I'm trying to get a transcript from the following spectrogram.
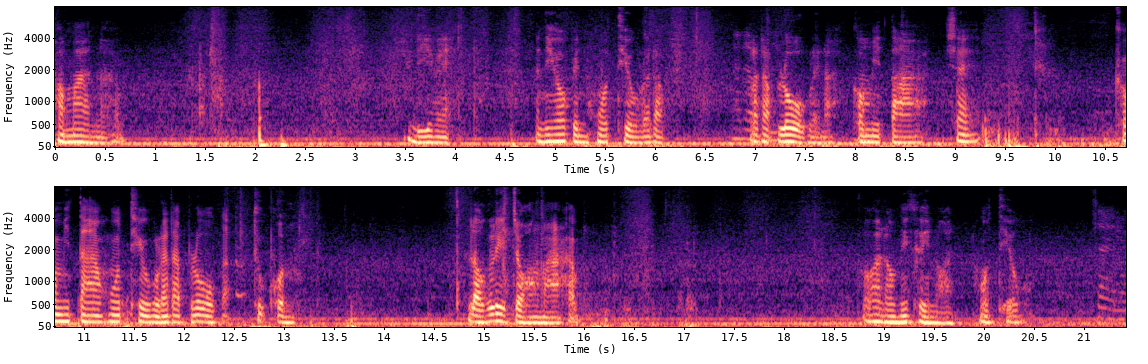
ผ้าม่านนะครับ ดีไหม อันนี้เขาเป็นโฮสเทลระดับระดับโลกเลยนะเขามีตาใช่ เขามีตาโฮสเทลระดับโลกอะทุกคน เราก็เลยจองมาครับ เพราะว่าเราไม่เคยนอนโฮสเทลใช่เรา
